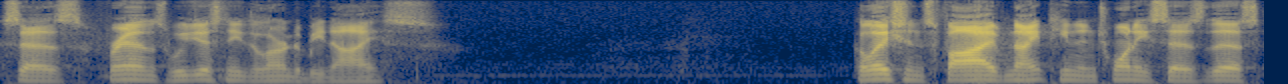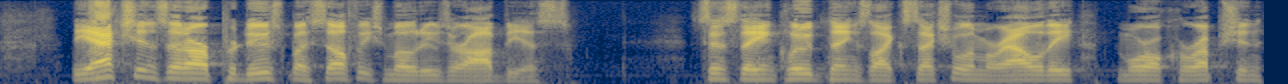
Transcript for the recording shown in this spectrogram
Says, Friends, we just need to learn to be nice. Galatians 5 19 and 20 says this The actions that are produced by selfish motives are obvious, since they include things like sexual immorality, moral corruption,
